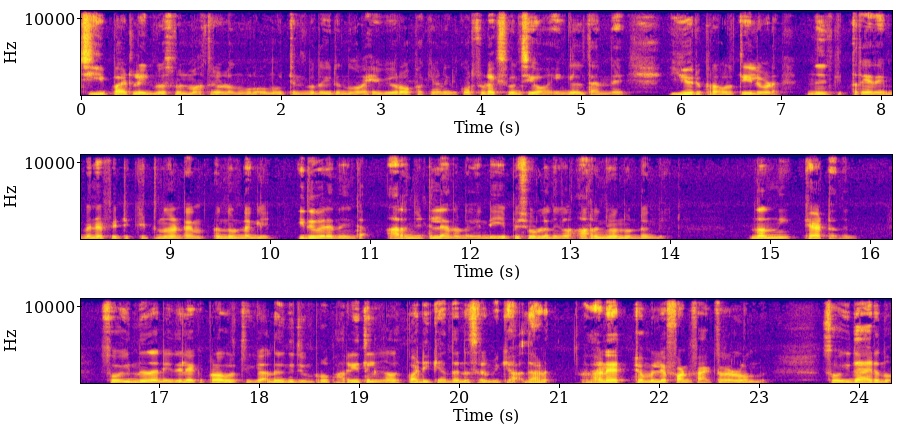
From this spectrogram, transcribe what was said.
ചീപ്പായിട്ടുള്ള ഇൻവെസ്റ്റ്മെന്റ് മാത്രമേ ഉള്ളൂ. നൂറോ നൂറ്റൻപത് ഇരുന്നൂറ് ഹെവി റോപ്പൊക്കെ ആണെങ്കിൽ കുറച്ചുകൂടെ എക്സ്പെൻസീവ് ആവും. എങ്കിൽ തന്നെ ഈ ഒരു പ്രവൃത്തിയിലൂടെ നിങ്ങൾക്ക് ഇത്രയധികം ബെനിഫിറ്റ് കിട്ടുന്നുണ്ട് എന്നുണ്ടെങ്കിൽ ഇതുവരെ നിങ്ങൾക്ക് അറിഞ്ഞിട്ടില്ല എന്നുണ്ടെങ്കിൽ എന്റെ ഈ എപ്പിസോഡിൽ നിങ്ങൾ അറിഞ്ഞു എന്നുണ്ടെങ്കിൽ നന്ദി കേട്ടതിന്. സോ ഇന്ന് തന്നെ ഇതിലേക്ക് പ്രവർത്തിക്കുക. നിങ്ങൾക്ക് ജുംപ്രൂഫ് അറിയത്തില്ലെങ്കിൽ അത് പഠിക്കാൻ തന്നെ ശ്രമിക്കുക. അതാണ് അതാണ് ഏറ്റവും വലിയ ഫൺ ഫാക്ടറുകളൊന്ന് സോ ഇതായിരുന്നു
